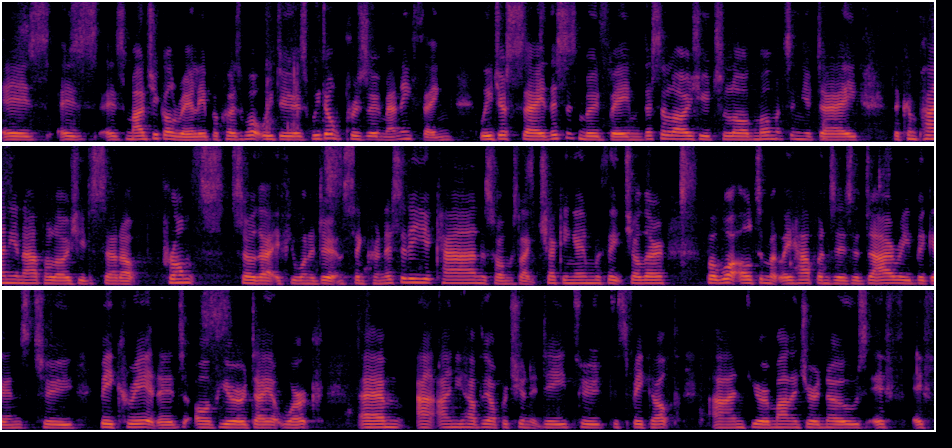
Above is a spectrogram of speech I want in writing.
is is is magical really because what we do is we don't presume anything. We just say this is moodbeam this allows you to log moments in your day. The companion app allows you to set up prompts so that if you want to do it in synchronicity you can. It's almost like checking in with each other. But what ultimately happens is a diary begins to be created of your day at work um, and you have the opportunity to to speak up and your manager knows if if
